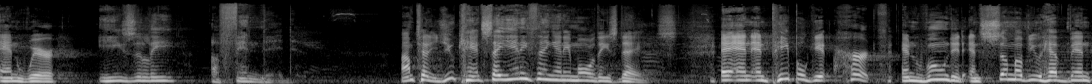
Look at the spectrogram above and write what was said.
and we're easily offended. I'm telling you, you can't say anything anymore these days. And, and people get hurt and wounded, and some of you have been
